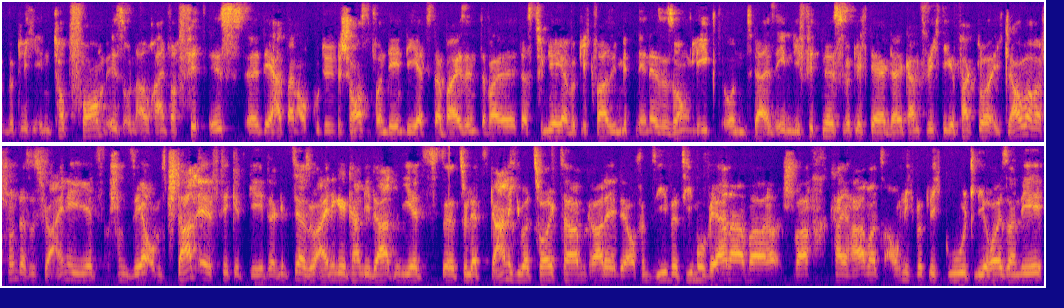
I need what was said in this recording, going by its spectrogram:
wirklich in Topform ist und auch einfach fit ist, äh, der hat dann auch gute Chancen von denen, die jetzt dabei sind, weil das Turnier ja wirklich quasi mitten in der Saison liegt und da ist eben die Fitness wirklich der, der ganz wichtige Faktor. Ich glaube aber schon, dass es für einige jetzt schon sehr ums Startelf-Ticket geht. Da gibt es ja so einige Kandidaten, die jetzt äh, zuletzt gar nicht überzeugt haben, gerade in der Offensive. Timo Werner war schwach, Kai Havertz auch nicht wirklich gut, Leroy Sané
